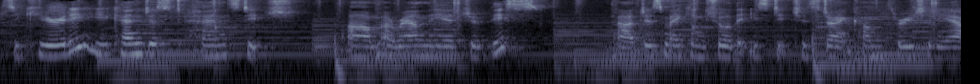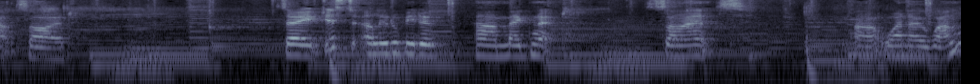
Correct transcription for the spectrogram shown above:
security, you can just hand stitch um, around the edge of this, uh, just making sure that your stitches don't come through to the outside. So just a little bit of uh, magnet science uh, 101.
